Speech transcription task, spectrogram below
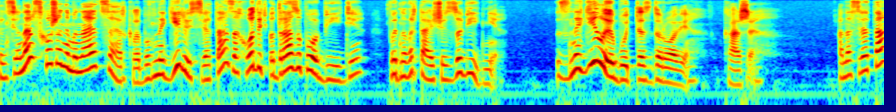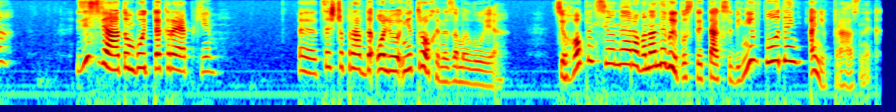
Пенсіонер, схоже, не минає церкви, бо в неділю й свята заходить одразу по обіді, видно, вертаючись з обідні. З неділею будьте здорові, каже. А на свята? Зі святом будьте крепкі. Е, Це, щоправда, Олю нітрохи не замилує. Цього пенсіонера вона не випустить так собі ні в будень, ані в праздник.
